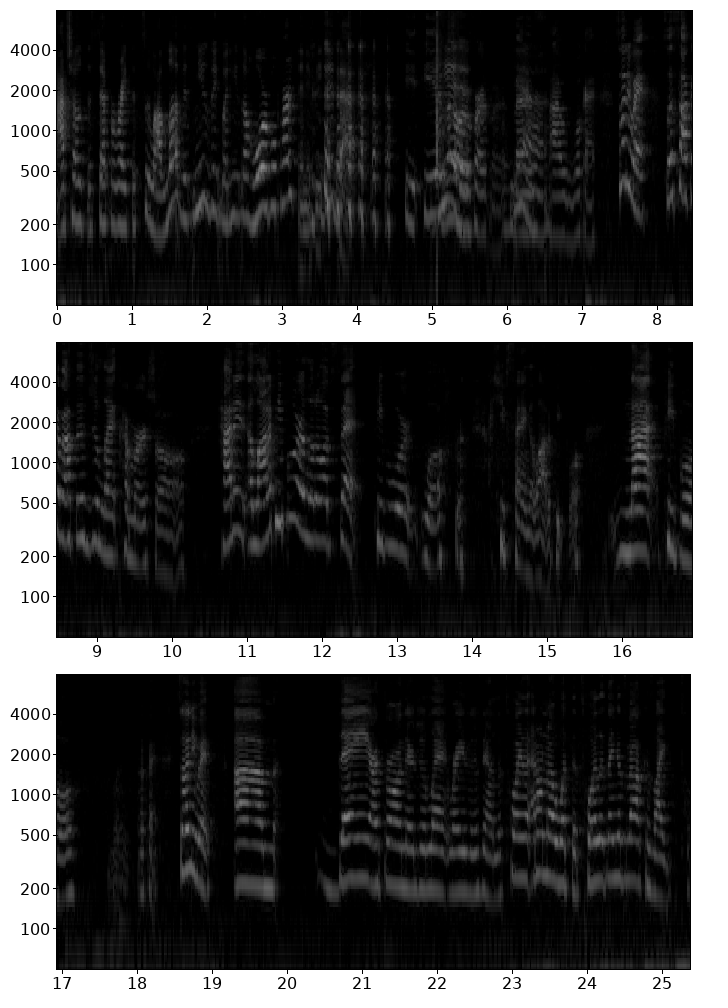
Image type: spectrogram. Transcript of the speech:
I chose to separate the two. I love his music, but he's a horrible person if he did that. he, he is He a horrible person. That is, Yeah. I, okay. So anyway, so let's talk about this Gillette commercial. How did a lot of people are a little upset? People were well, I keep saying a lot of people, not people. Like, okay. So anyway, um, they are throwing their Gillette razors down the toilet. I don't know what the toilet thing is about because like to-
